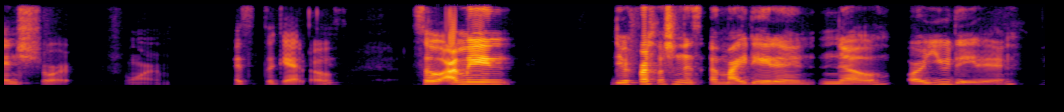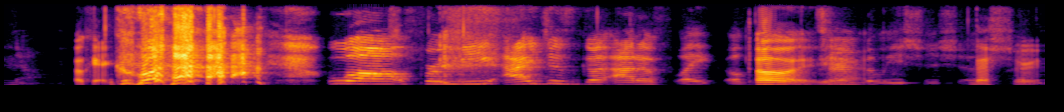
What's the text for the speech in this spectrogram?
in short form, it's the ghetto. So, I mean, your first question is, am I dating? No. Are you dating? No. Okay, cool. Well, for me, I just got out of like a long Oh, term yeah. relationship. That's true.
